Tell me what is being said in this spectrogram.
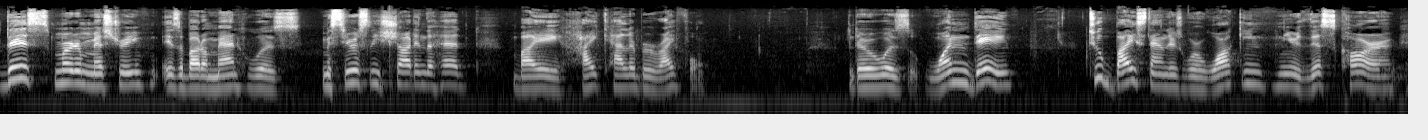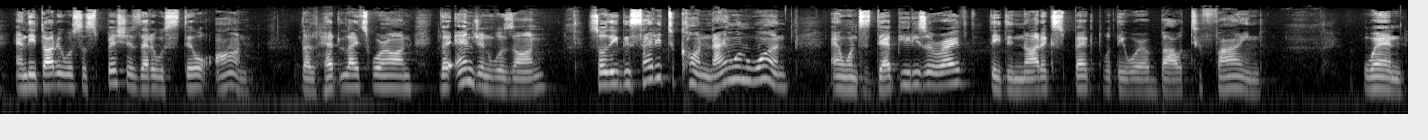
this murder mystery is about a man who was mysteriously shot in the head by a high caliber rifle. There was one day, two bystanders were walking near this car and they thought it was suspicious that it was still on. The headlights were on, the engine was on. So they decided to call 911 and once deputies arrived, they did not expect what they were about to find. When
